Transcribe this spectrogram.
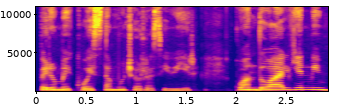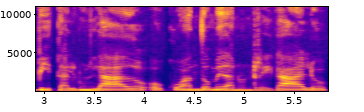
pero me cuesta mucho recibir. Cuando alguien me invita a algún lado o cuando me dan un regalo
